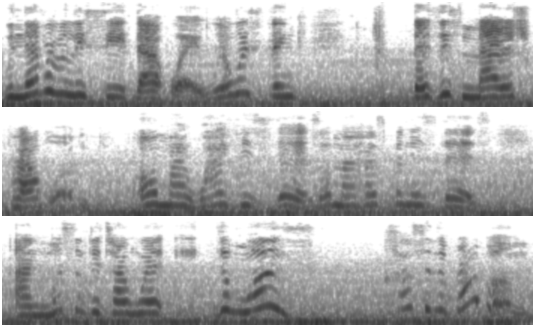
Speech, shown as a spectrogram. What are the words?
we never really see it that way. We always think there's this marriage problem oh my wife is this. Oh my husband is this. And most of the time we're the ones causing the problem.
